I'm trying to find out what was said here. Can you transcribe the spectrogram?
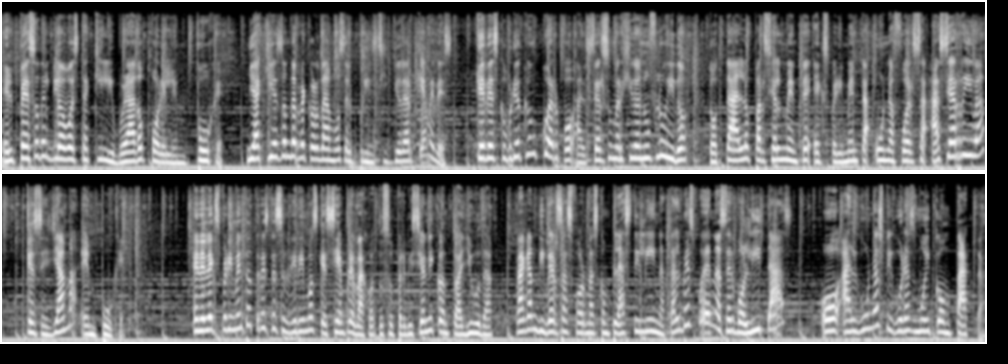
El peso del globo está equilibrado por el empuje. Y aquí es donde recordamos el principio de Arquímedes, que descubrió que un cuerpo, al ser sumergido en un fluido, total o parcialmente experimenta una fuerza hacia arriba que se llama empuje. En el experimento 3 te sugerimos que siempre bajo tu supervisión y con tu ayuda hagan diversas formas con plastilina. Tal vez pueden hacer bolitas o algunas figuras muy compactas.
